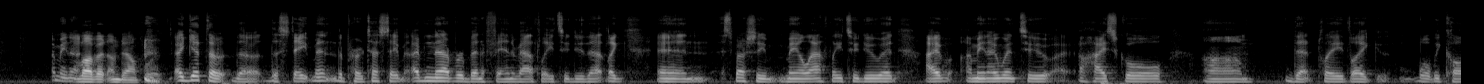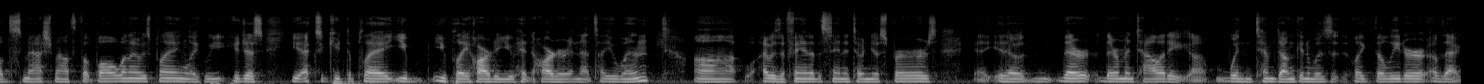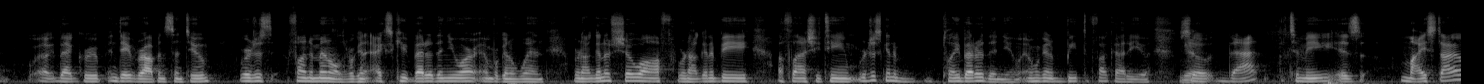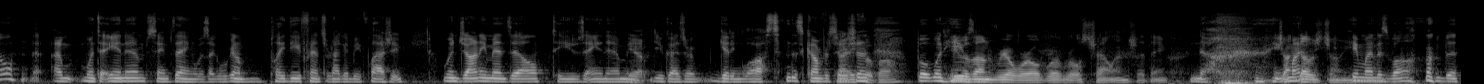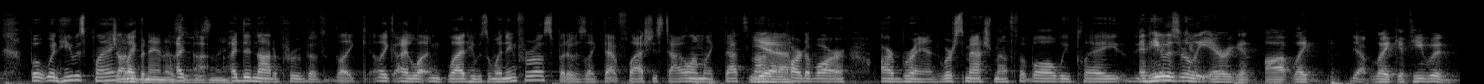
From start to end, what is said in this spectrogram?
I mean, I, Love it. I'm down for it. I get the, the the statement, the protest statement. I've never been a fan of athletes who do that, like, and especially male athletes who do it. I've, I mean, I went to a high school um, that played like what we called smash mouth football when I was playing. Like, we you just you execute the play, you you play harder, you hit harder, and that's how you win. Uh, I was a fan of the San Antonio Spurs. Uh, You know their their mentality uh, when Tim Duncan was like the leader of that uh, that group, and David Robinson too. We're just fundamentals. We're going to execute better than you are, and we're going to win. We're not going to show off. We're not going to be a flashy team. We're just going to play better than you, and we're going to beat the fuck out of you. So that to me is my style. I went to A and M. Same thing. It was like we're going to play defense. We're not going to be flashy. When Johnny Manziel, to use A and M, Yep. you guys are getting lost in this conversation. football. But when he, He was on Real World Road Rules Challenge, I think. no, he might, that was Johnny He might as well. but, but when he was playing, Johnny like, Bananas I, is his name. I, I did not approve of like like I, li- I'm glad he was winning for us, but it was like that flashy style. I'm like that's not Yeah. part of our our brand. We're Smash Mouth football. We play, the- And he was execute- really arrogant. Op, like, yeah. like if he would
